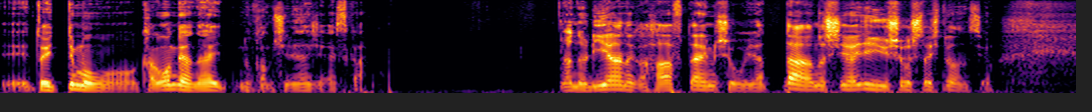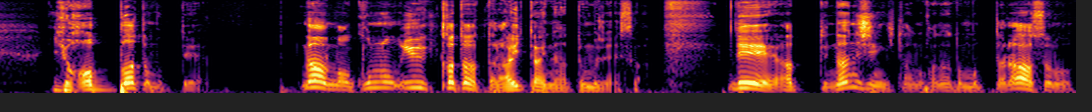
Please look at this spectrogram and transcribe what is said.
えー、と言っても過言ではないのかもしれないじゃないですか。あのリアーナがハーフタイムショーをやったあの試合で優勝した人なんですよ。やっばと思って。まあまあこの言い方だったら会いたいなと思うじゃないですか。で会って何しに来たのかなと思ったらその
